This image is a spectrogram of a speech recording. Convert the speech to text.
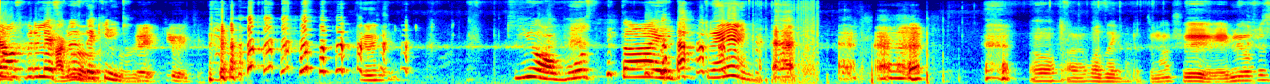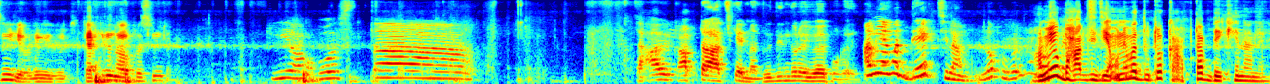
না হসপিটালে এক্সপিরিয়েন্স দেখিনি। কি অবস্থা এটা প্র্যাঙ্ক তোমার সে এমনি অপারেশনে যাবে নাকি? ক্যাপ্টেন অপারেশনটা কি অবস্থা। চা ওই কাপটা আজকে না দুই দিন ধরে এইভাবে পড়ে আমি একবার দেখছিলাম লক্ষ্য করে। আমিও ভাবছি এবার দুটো কাপ টাপ দেখে না নেয়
